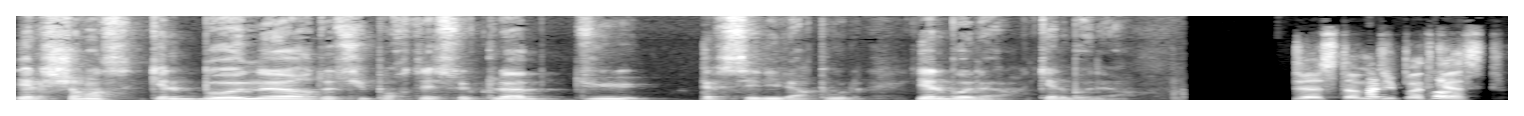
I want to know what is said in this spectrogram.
quelle chance, quel bonheur de supporter ce club du FC Liverpool. Quel bonheur, quel bonheur. Just homme du podcast.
